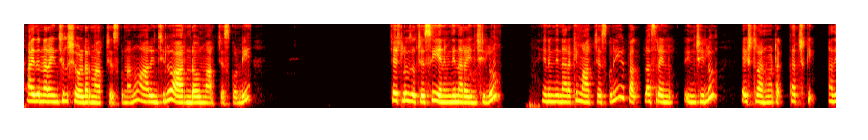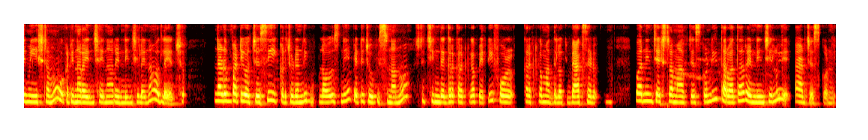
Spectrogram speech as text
ఐదున్నర ఇంచులు షోల్డర్ మార్క్ చేసుకున్నాను. ఆరు ఇంచులు ఆర్మ్ డౌన్ మార్క్ చేసుకోండి. చెస్ట్ లూజ్ వచ్చేసి ఎనిమిదిన్నర ఇంచీలు. ఎనిమిదిన్నరకి మార్క్ చేసుకుని ప్లస్ రెండు ఇంచీలు ఎక్స్ట్రా అనమాట ఖర్చుకి. అది మీ ఇష్టము. ఒకటిన్నర ఇంచ్ అయినా రెండు ఇంచులైనా వదిలేయచ్చు. నడుం పట్టి వచ్చేసి ఇక్కడ చూడండి బ్లౌజ్ని పెట్టి చూపిస్తున్నాను. స్టిచ్చింగ్ దగ్గర కరెక్ట్గా పెట్టి ఫోల్ కరెక్ట్గా మధ్యలోకి back side one inch extra mark చేసుకోండి. తర్వాత రెండు ఇంచీలు యాడ్ చేసుకోండి.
